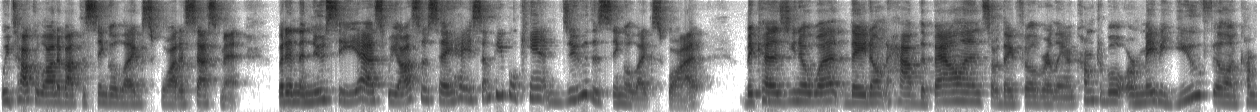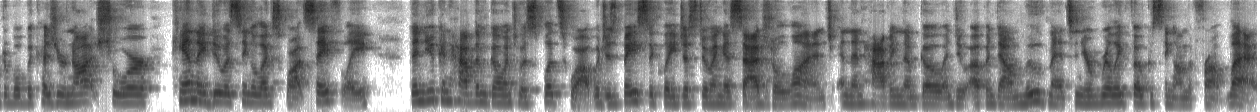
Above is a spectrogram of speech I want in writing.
we talk a lot about the single leg squat assessment. But in the new CES, we also say, hey, some people can't do the single leg squat because you know what? They don't have the balance or they feel really uncomfortable or maybe you feel uncomfortable because you're not sure can they do a single leg squat safely? Then you can have them go into a split squat which is basically just doing a sagittal lunge and then having them go and do up and down movements and you're really focusing on the front leg.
